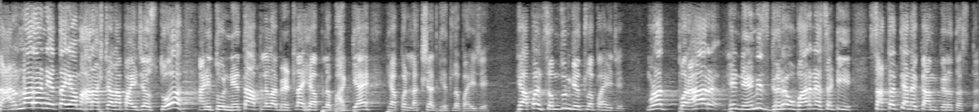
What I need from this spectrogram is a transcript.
तारणारा नेता या महाराष्ट्राला पाहिजे असतो. आणि तो नेता आपल्याला भेटला हे आपलं भाग्य आहे हे आपण लक्षात घेतलं पाहिजे. हे आपण समजून घेतलं पाहिजे. मुळात प्रहार हे नेहमीच घरं उभारण्यासाठी सातत्यानं काम करत असतं.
